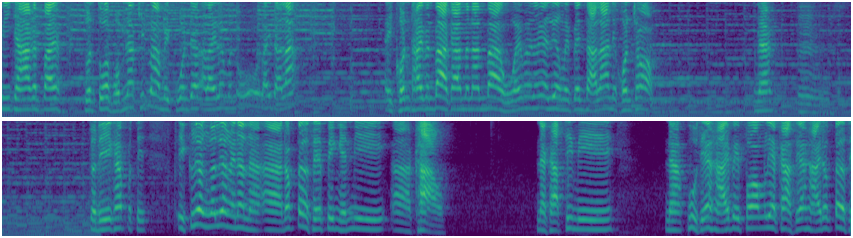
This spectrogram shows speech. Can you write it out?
ปีชากันไป ส่วนตัวผมนะคิดว่าไม่ควรจะอะไรแล้วมันโอ้ไรสาระ ไอ้คนไทยมันบ้าการพนันบ้าหวยเพราะฉะนั้นไอ้เรื่องไม่เป็นสาระเนี่ยคนชอบ นะอืมก็ดีครับปฏิอีกเรื่องก็เรื่องไอ้นั่นนะอ่าดรเซปิงเห็นมีอ่าข่าวนะครับ ที่มีนะผู้เสียหายไปฟ้องเรียกค่าเสียหาย ดรเซ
